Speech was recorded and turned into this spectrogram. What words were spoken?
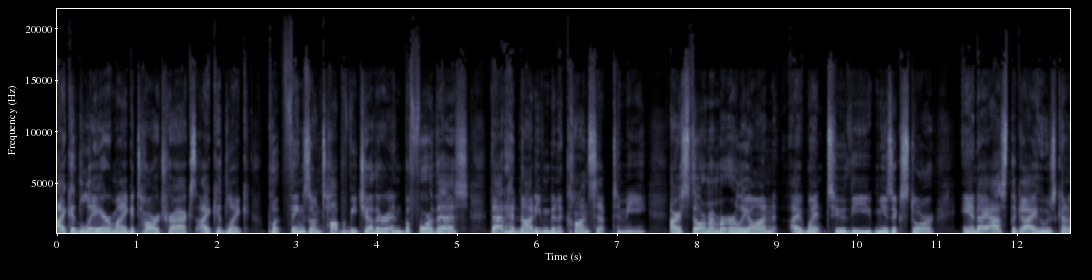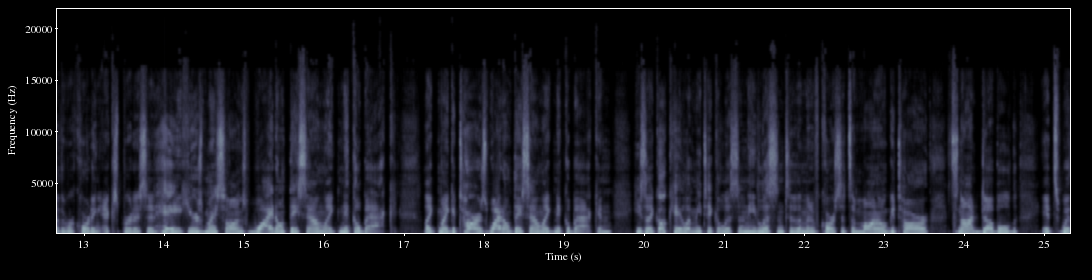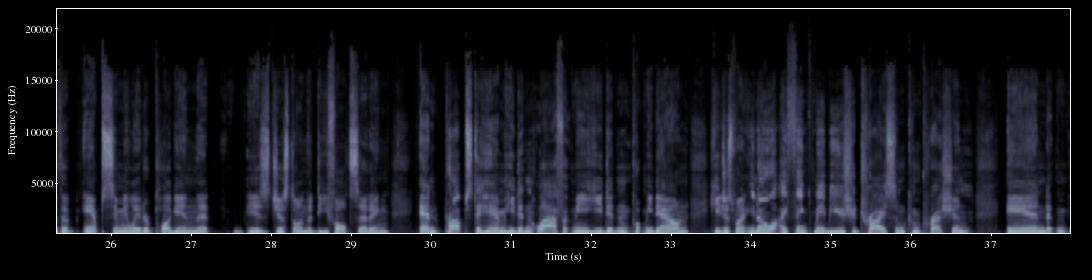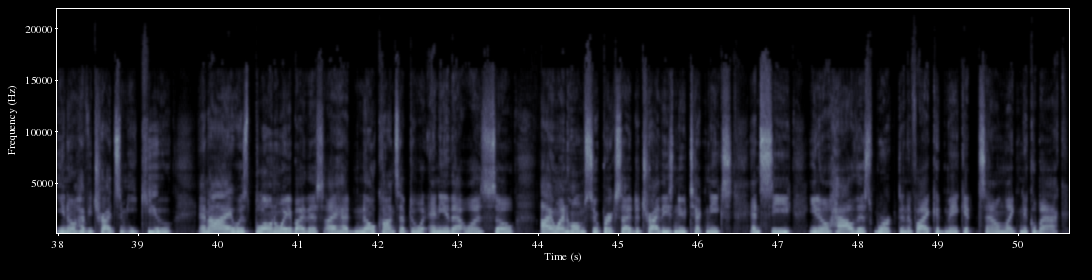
I could layer my guitar tracks. I could like put things on top of each other. And before this, that had not even been a concept to me. I still remember early on, I went to the music store and I asked the guy who was kind of the recording expert, I said, Hey, here's my songs. Why don't they sound like Nickelback? Like my guitars, why don't they sound like Nickelback? And he's like, Okay, let me take a listen. And he listened to them. And of course, it's a mono guitar, it's not doubled, it's with a amp simulator plug in that is just on the default setting. And props to him, he didn't laugh at me, he didn't put me down. He just went, "You know, I think maybe you should try some compression and, you know, have you tried some EQ?" And I was blown away by this. I had no concept of what any of that was. So, I went home super excited to try these new techniques and see, you know, how this worked and if I could make it sound like Nickelback.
